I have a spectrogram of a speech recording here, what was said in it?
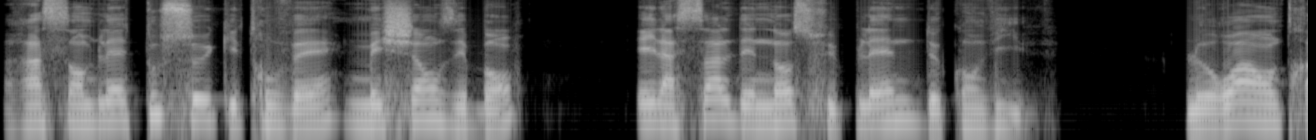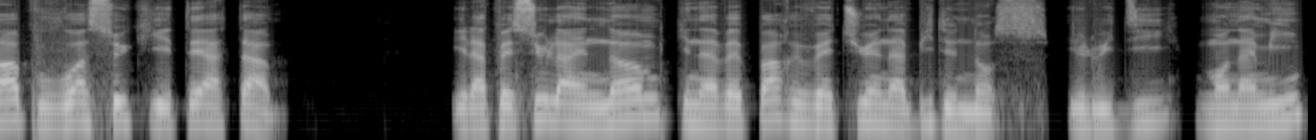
rassemblaient tous ceux qu'ils trouvaient, méchants et bons, et la salle des noces fut pleine de convives. Le roi entra pour voir ceux qui étaient à table. Il aperçut là un homme qui n'avait pas revêtu un habit de noces. Il lui dit, Mon ami,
